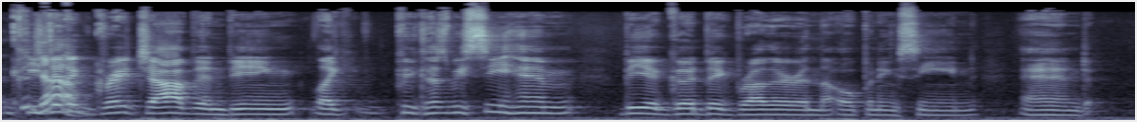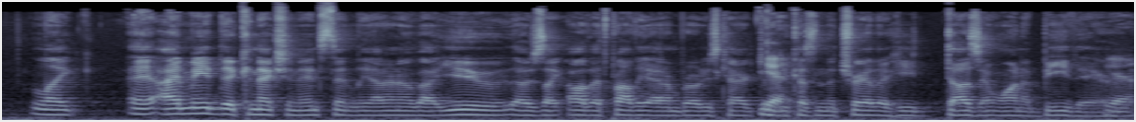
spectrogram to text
good he job. did a great job in being like because we see him be a good big brother in the opening scene, and like I made the connection instantly. I don't know about you. I was like, oh, that's probably Adam Brody's character Yeah. because in the trailer he doesn't want to be there. Yeah.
